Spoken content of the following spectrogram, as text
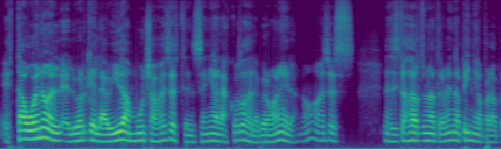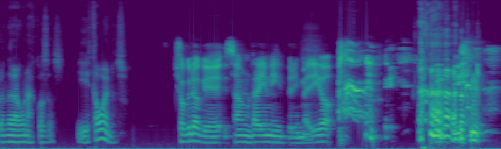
está bueno el, ver que la vida muchas veces te enseña las cosas de la peor manera, ¿no? A veces necesitas darte una tremenda piña para aprender algunas cosas. Y está bueno eso. Yo creo que Sam Raimi primero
